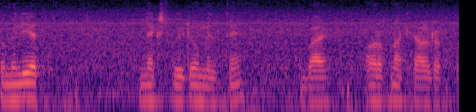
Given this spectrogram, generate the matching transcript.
तो मिलिए नेक्स्ट वीडियो मिलते हैं। बाय और अपना ख्याल रखो।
